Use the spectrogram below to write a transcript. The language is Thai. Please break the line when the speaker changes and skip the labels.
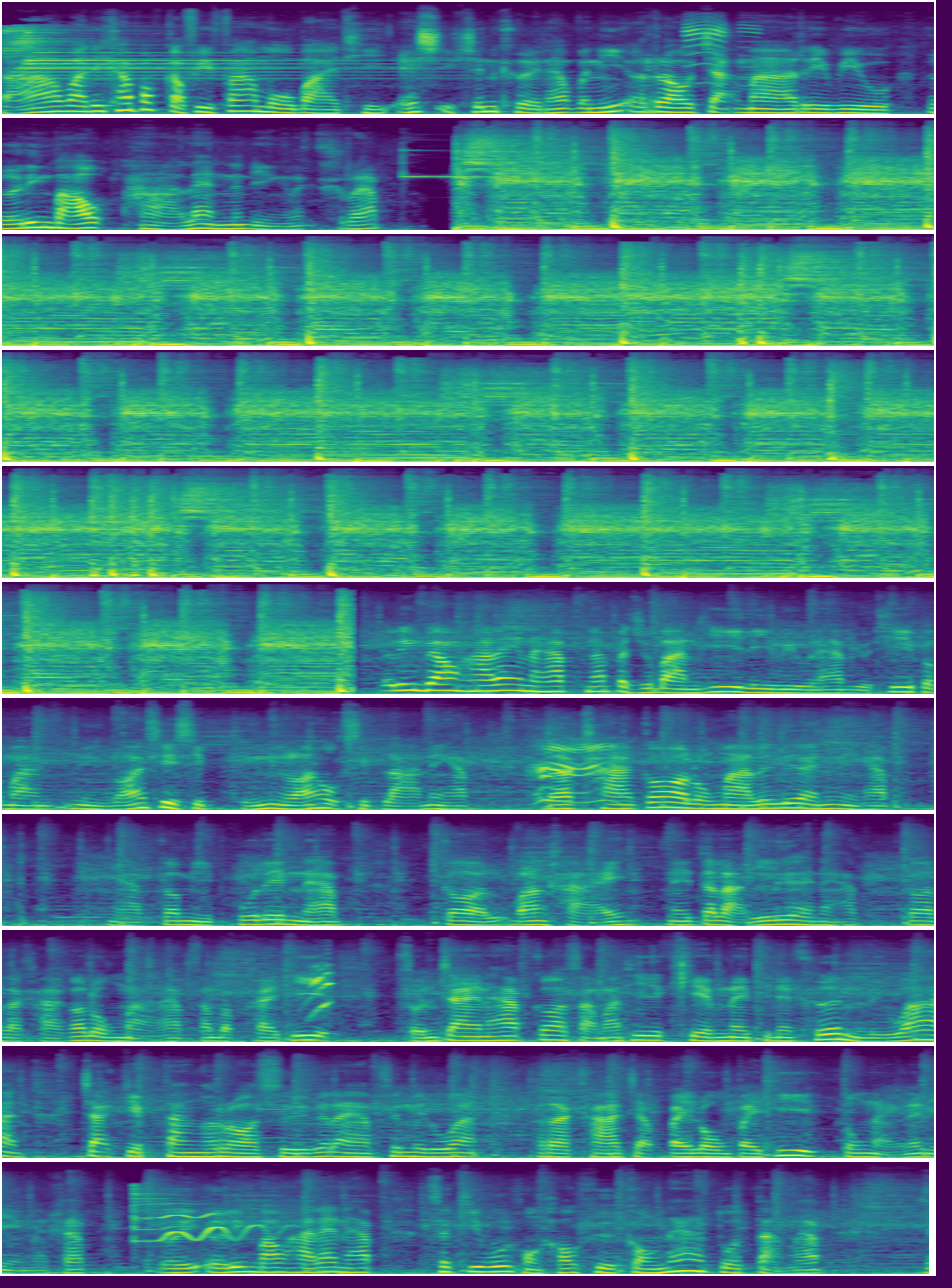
สวัสดีครับพบกับ FIFA Mobile TH อีกเช่นเคยนะครับ วันนี้เราจะมารีวิว e r l i n g b o u t หาแลนด์นั่นเองนะครับ เออร์ลิงเบลฮาแลงนะครับณปัจจุบันที่รีวิวนะครับอยู่ที่ประมาณ 140ถึง160 ล้านนะครับราคาก็ลงมาเรื่อยๆนั่นเองครับนะครับก็มีผู้เล่นนะครับ ก็วางขายในตลาดเรื่อยๆนะครับ ก็ราคาก็ลงมาครับสำหรับใครที่สนใจนะครับ ก็สามารถที่จะเคลมในพินาเคิลหรือว่าจะเก็บตังค์รอซื้อก็ได้ครับ ซึ่งไม่รู้ว่าราคาจะไปลงไปที่ตรงไหนนั่นเองนะครับ โดยเออร์ลิงเบลฮาแลนด์นะครับสกิลวูดของเขาคือกองหน้าตัวต่ำครับ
